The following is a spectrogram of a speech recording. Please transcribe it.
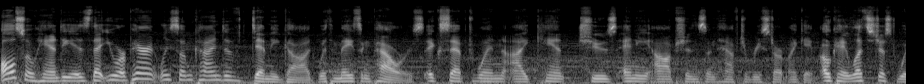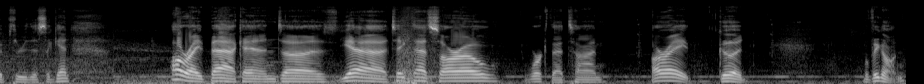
also handy is that you are apparently some kind of demigod with amazing powers, except when I can't choose any options and have to restart my game. Okay, let's just whip through this again. Alright, back, and, uh, yeah, take that, Sorrow. Work that time. Alright, good. Moving on.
